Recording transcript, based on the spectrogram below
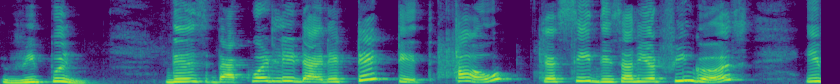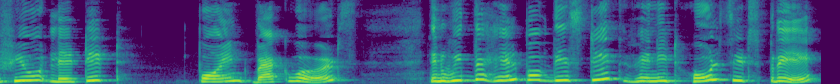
weapon. This backwardly directed teeth. How? Just see these are your fingers. If you let it point backwards, then with the help of this teeth, when it holds its prey,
